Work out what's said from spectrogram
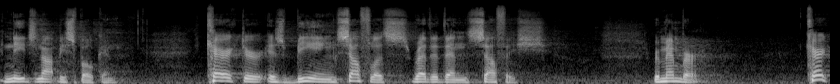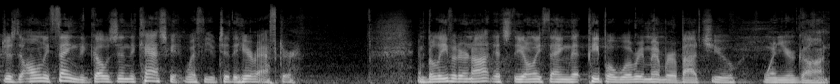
and needs not be spoken. Character is being selfless rather than selfish. Remember, Character is the only thing that goes in the casket with you to the hereafter. And believe it or not, it's the only thing that people will remember about you when you're gone.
